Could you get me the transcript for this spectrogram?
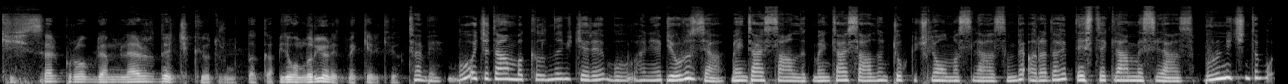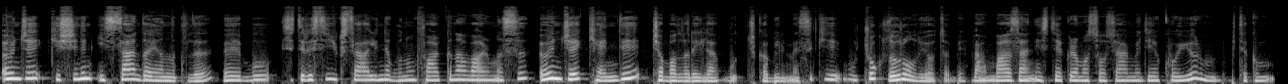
kişisel problemler de çıkıyordur mutlaka. Bir de onları yönetmek gerekiyor. Tabii. Bu açıdan bakıldığında bir kere bu hani hep diyoruz ya mental sağlık, mental sağlığın çok güçlü olması lazım ve arada hep desteklenmesi lazım. Bunun için de bu önce kişinin içsel dayanıklığı ve bu stresi yükseldiğinde bunun farkına varması önce kendi çabalarıyla bu çıkabilmesi ki bu çok zor oluyor tabii. Ben bazen Instagram'a sosyal medyaya koyuyorum bir takım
